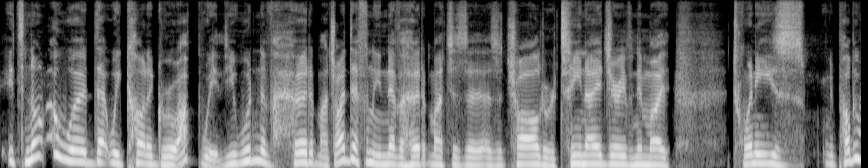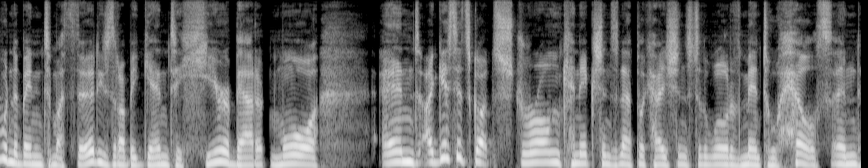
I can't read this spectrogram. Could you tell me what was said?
it's not a word that we kind of grew up with. You wouldn't have heard it much. I definitely never heard it much as a, as a child or a teenager, even in my 20s. It probably wouldn't have been into my 30s that I began to hear about it more. And I guess it's got strong connections and applications to the world of mental health. And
